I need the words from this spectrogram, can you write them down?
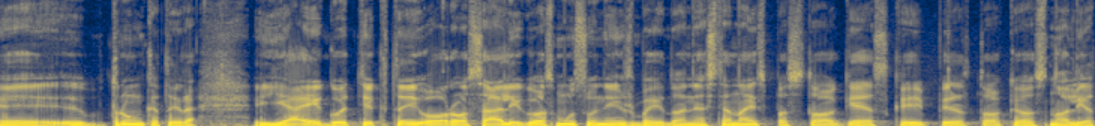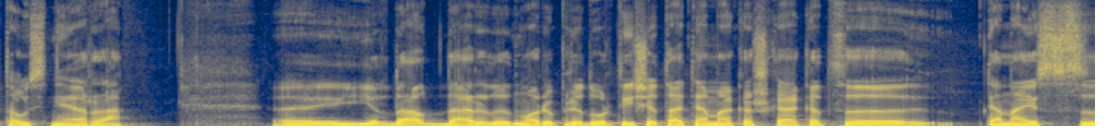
E, trunka tai yra. Jeigu tik tai oro sąlygos mūsų neišbaido, nes tenais pastogės kaip ir tokios nuo lietaus nėra. E, ir dar, dar noriu pridurti į šitą temą kažką, kad e, tenais e,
